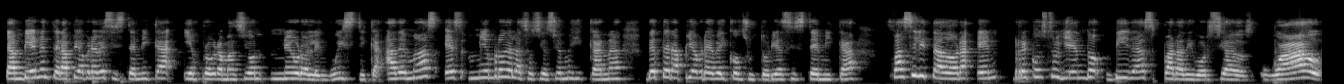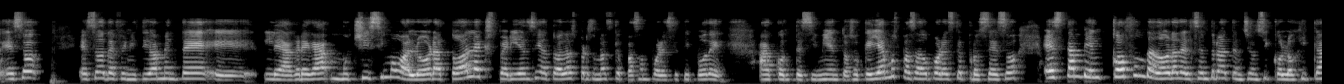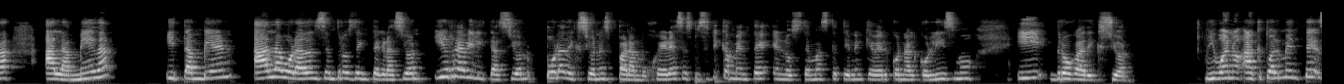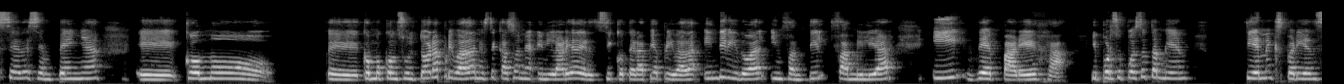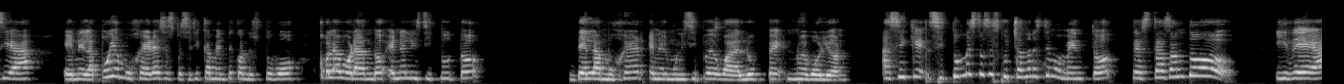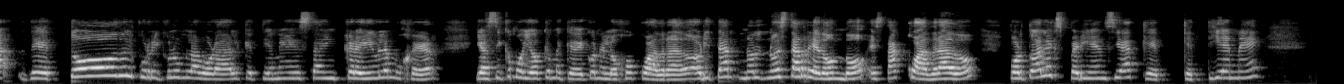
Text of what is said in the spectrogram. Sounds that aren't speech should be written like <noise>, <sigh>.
también en terapia breve sistémica y en programación neurolingüística. Además, es miembro de la Asociación Mexicana de Terapia Breve y Consultoría Sistémica, facilitadora en reconstruyendo vidas para divorciados. ¡Wow! Eso, eso definitivamente eh, le agrega muchísimo valor a toda la experiencia y a todas las personas que pasan por este tipo de acontecimientos o que ya hemos pasado por este proceso. Es también cofundadora del Centro de Atención Psicológica Alameda y también ha laborado en centros de integración y rehabilitación por adicciones para mujeres, específicamente en los temas que tienen que ver con alcoholismo y drogadicción. Y bueno, actualmente se desempeña eh, como, eh, como consultora privada, en este caso en, el área de psicoterapia privada individual, infantil, familiar y de pareja. Y por supuesto también tiene experiencia en el apoyo a mujeres, específicamente cuando estuvo colaborando en el Instituto de la mujer en el municipio de Guadalupe, Nuevo León. Así que si tú me estás escuchando en este momento, te estás dando idea de todo el currículum laboral que tiene esta increíble mujer y así como yo que me quedé con el ojo cuadrado, ahorita no, no está redondo, está cuadrado por toda la experiencia que, que tiene,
